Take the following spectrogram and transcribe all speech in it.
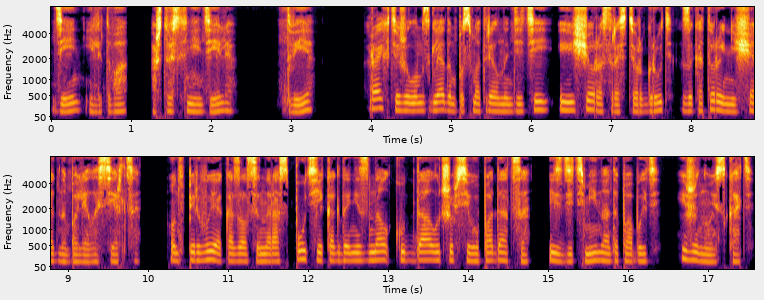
День или два. А что если неделя? Две? Райх тяжелым взглядом посмотрел на детей и еще раз растер грудь, за которой нещадно болело сердце. Он впервые оказался на распутье, когда не знал, куда лучше всего податься. И с детьми надо побыть, и жену искать.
